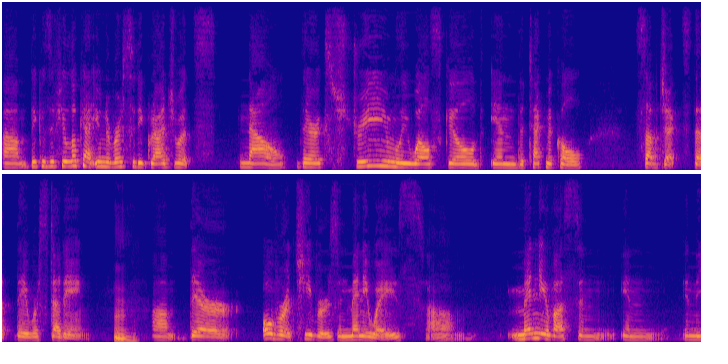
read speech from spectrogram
Um, because if you look at university graduates now. They're extremely well skilled in the technical subjects that they were studying. Mm. Um, they're overachievers in many ways. Um, many of us in in in the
